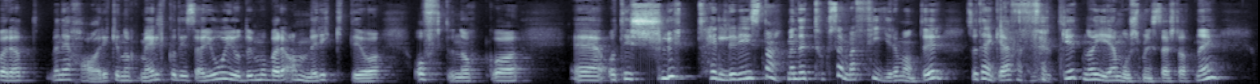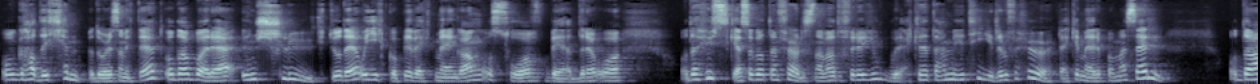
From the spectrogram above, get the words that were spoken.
bare at Men jeg har ikke nok melk. Og de sa jo, jo, du må bare amme riktig og ofte nok. og Eh, og til slutt, heldigvis, da, men det tok søren meg fire måneder, så tenker jeg fuck it, nå gir jeg morsmelkerstatning. Og hadde kjempedårlig samvittighet. Og da bare Hun slukte jo det og gikk opp i vekt med en gang og sov bedre. Og, og da husker jeg så godt den følelsen av at hvorfor gjorde jeg ikke dette her mye tidligere? Hvorfor hørte jeg ikke mer på meg selv? Og da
